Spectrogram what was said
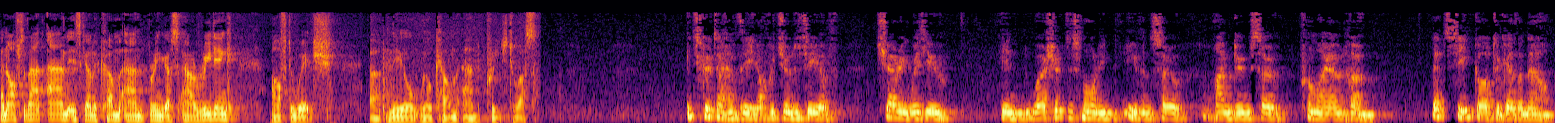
And after that, Anne is going to come and bring us our reading, after which uh, Neil will come and preach to us. It's good to have the opportunity of sharing with you in worship this morning, even so I'm doing so from my own home. Let's seek God together now.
